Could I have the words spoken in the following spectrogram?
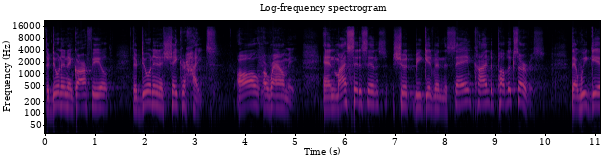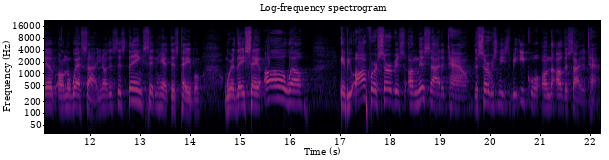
they're doing it in Garfield, they're doing it in Shaker Heights, all around me. And my citizens should be given the same kind of public service that we give on the west side. You know, there's this thing sitting here at this table where they say, oh, well, if you offer a service on this side of town, the service needs to be equal on the other side of town.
